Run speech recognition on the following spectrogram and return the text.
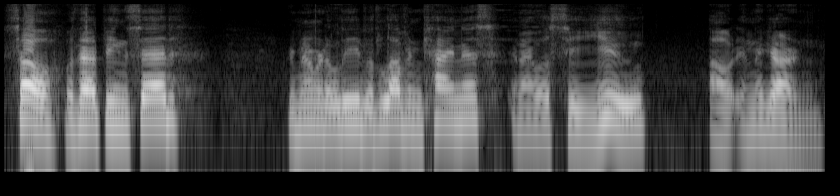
So with that being said, remember to lead with love and kindness, and I will see you out in the garden.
